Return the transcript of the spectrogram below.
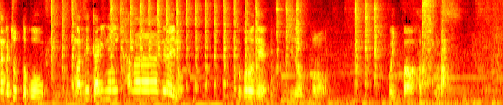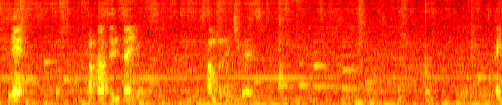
なんかちょっとこう混ぜ足りないかなぐらいのところで一度このホイッパーを外します。でまた全体量3分の1ぐらいです。はい。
